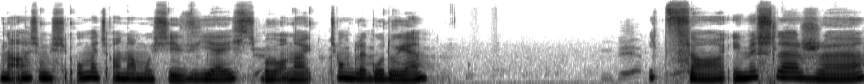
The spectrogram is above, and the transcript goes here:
No, ona się musi umyć, ona musi zjeść, bo ona ciągle głoduje. I co? I myślę, że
